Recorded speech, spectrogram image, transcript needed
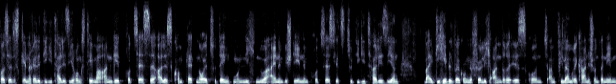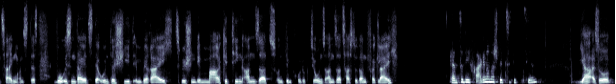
was ja das generelle Digitalisierungsthema angeht, Prozesse alles komplett neu zu denken und nicht nur einen bestehenden Prozess jetzt zu digitalisieren, weil die Hebelwirkung eine völlig andere ist. Und viele amerikanische Unternehmen zeigen uns das. Wo ist denn da jetzt der Unterschied im Bereich zwischen dem Marketingansatz und dem Produktionsansatz? Hast du da einen Vergleich? Kannst du die Frage nochmal spezifizieren? Ja, also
